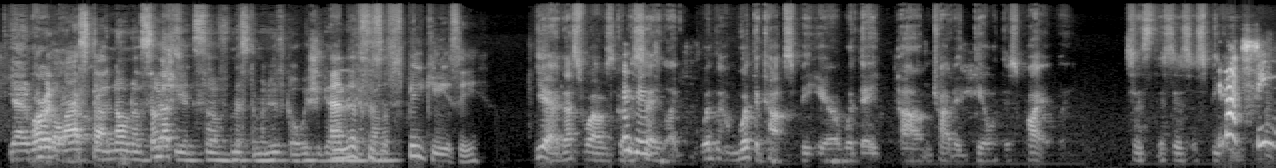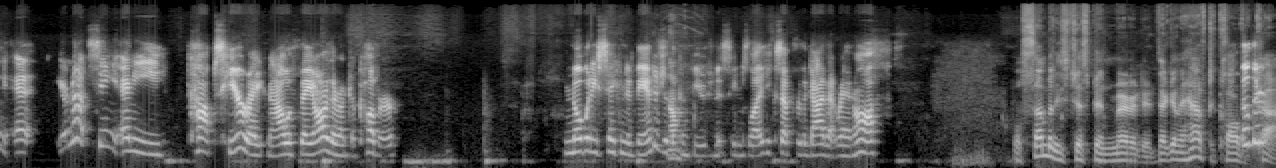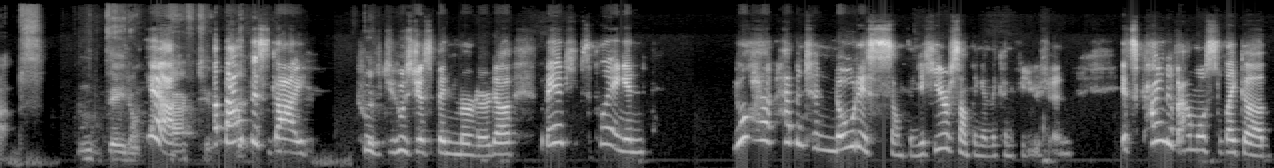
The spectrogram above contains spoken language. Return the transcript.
Yeah, we're the last uh, known associates of Mr. Manusco. We should get And out of this here, is a speakeasy. Yeah, that's what I was going to Mhm. say. Like, would the, would the cops be here? Would they um, try to deal with this quietly? Since this is a speakeasy. You're not seeing it. You're not seeing any cops here right now. If they are, they're undercover. Nobody's taking advantage of the No. confusion. It seems like, except for the guy that ran off. Well, somebody's just been murdered. They're going to have to call No, the cops. They don't Yeah, have to. about this guy who who's just been murdered. Uh, the band keeps playing, and you'll ha- happen to notice something. You hear something in the confusion. It's kind of almost like a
